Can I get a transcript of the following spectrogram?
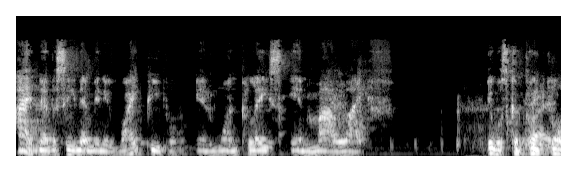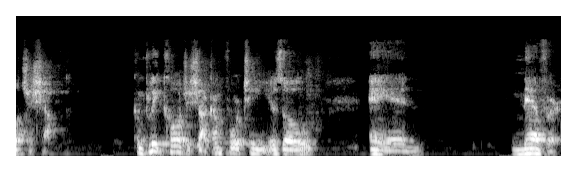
I had never seen that many white people in one place in my life. It was complete right. culture shock. Complete culture shock. I'm 14 years old and never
